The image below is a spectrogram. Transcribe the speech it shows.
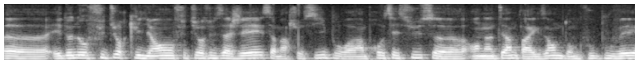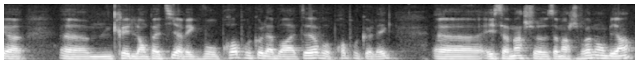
euh, et de nos futurs clients, futurs usagers. Ça marche aussi pour un processus en interne, par exemple. Donc, vous pouvez créer de l'empathie avec vos propres collaborateurs, vos propres collègues. et ça marche, ça marche vraiment bien.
